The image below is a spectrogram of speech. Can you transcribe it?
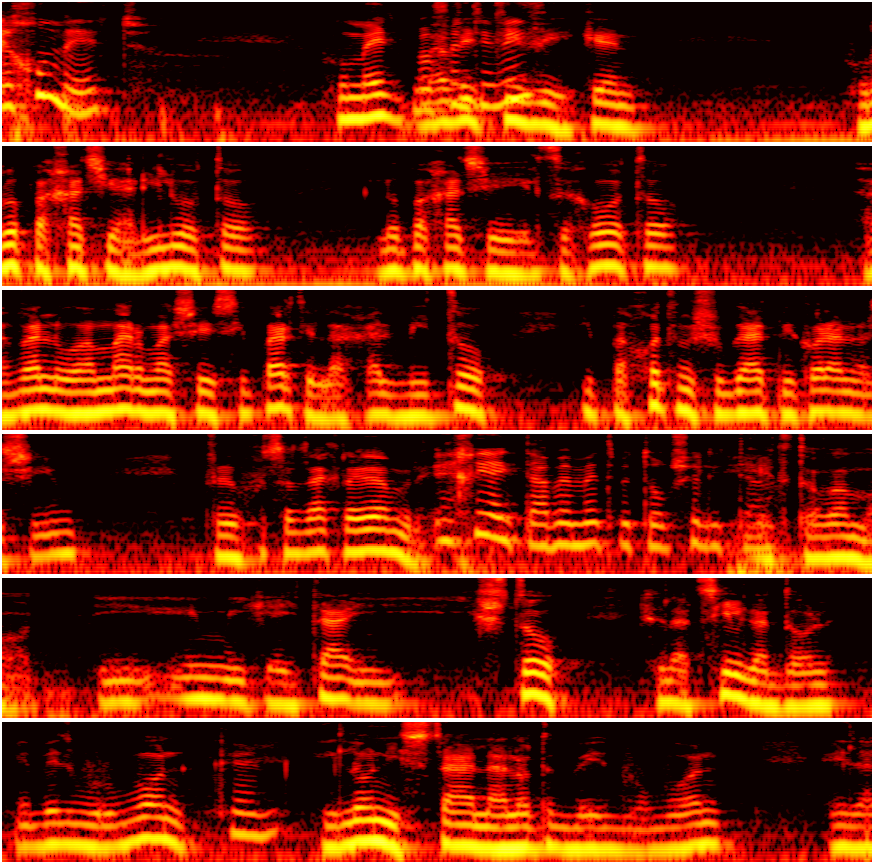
איך הוא מת? הוא מת מוות טבעי? טבעי, כן. הוא לא פחד שיעלילו אותו, לא פחד שירצחו אותו, אבל הוא אמר מה שסיפרתי לך על ביתו, היא פחות משוגעת מכל האנשים, והוא צדק לגמרי. איך היא הייתה באמת בתור שליטה? היא הייתה טובה מאוד. היא, אם היא הייתה היא אשתו של אציל גדול מבית בורבון, כן. היא לא ניסתה להעלות את בית בורבון, אלא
